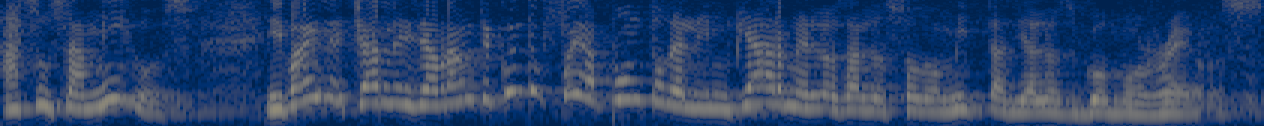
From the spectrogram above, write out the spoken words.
a sus amigos. Y va y le y dice, Abraham, te cuento que estoy a punto de limpiármelos a los sodomitas y a los gomorreos.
